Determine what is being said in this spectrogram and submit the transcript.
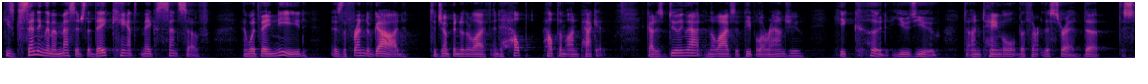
He's sending them a message that they can't make sense of. And what they need is the friend of God to jump into their life and to help help them unpack it. God is doing that in the lives of people around you. He could use you to untangle the th- this thread, the, the,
